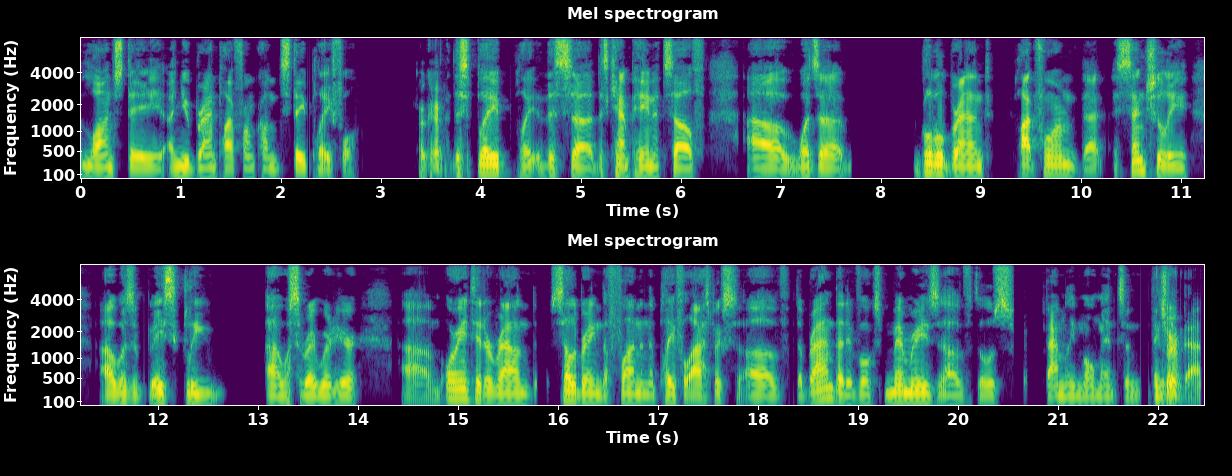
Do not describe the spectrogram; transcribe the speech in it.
launched a, a new brand platform called Stay Playful. Okay. Display play this uh, this campaign itself uh, was a global brand platform that essentially uh, was basically uh, what's the right word here um, oriented around celebrating the fun and the playful aspects of the brand that evokes memories of those family moments and things Sure. like that.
